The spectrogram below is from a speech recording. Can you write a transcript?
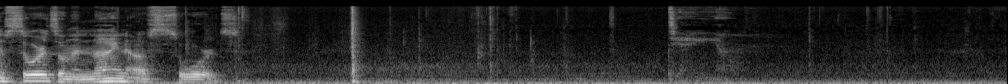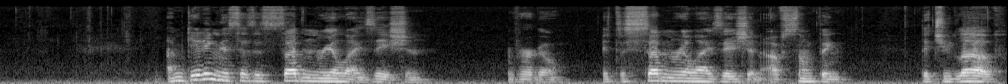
of Swords on the Nine of Swords. Damn. I'm getting this as a sudden realization, Virgo. It's a sudden realization of something that you love.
